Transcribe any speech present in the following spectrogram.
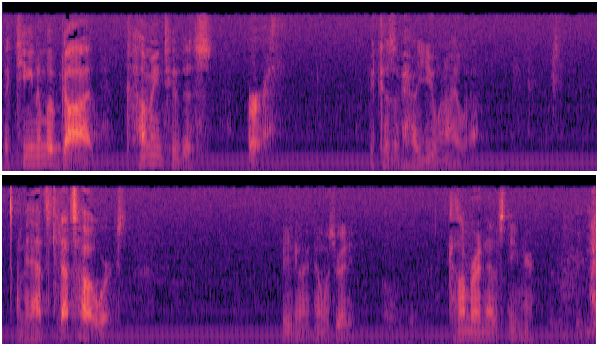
The kingdom of God coming to this earth because of how you and I live. I mean, that's, that's how it works. Are you going almost ready? Because I'm running out of steam here.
